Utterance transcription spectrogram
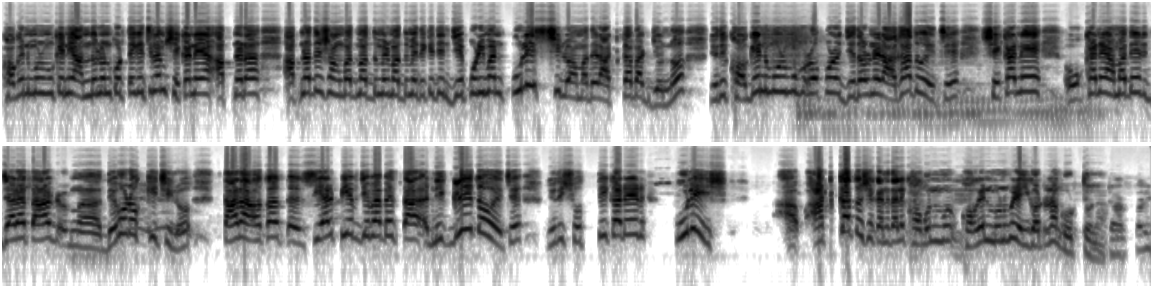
খগেন মুর্মুকে নিয়ে আন্দোলন করতে গেছিলাম, সেখানে আপনারা, আপনাদের সংবাদ মাধ্যমের মাধ্যমে দেখেছেন যে পরিমাণ পুলিশ ছিল আমাদের আটকাবার জন্য। যদি খগেন মুর্মুর ওপর যে ধরনের আঘাত হয়েছে, সেখানে, ওখানে আমাদের যারা তার দেহরক্ষী ছিল, তারা অর্থাৎ সিআরপিএফ যেভাবে তা নিগৃহীত হয়েছে, যদি সত্যিকারের পুলিশ আটকাতো সেখানে তাহলে খগন খগেন মুর্মুর এই ঘটনা ঘটতো না। মানে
